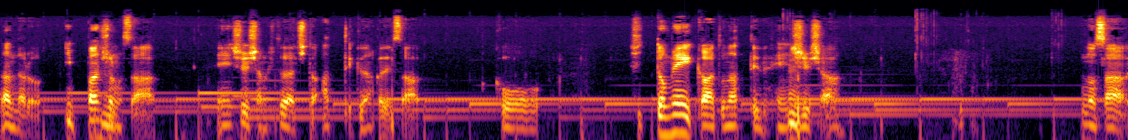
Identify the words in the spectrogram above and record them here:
なんだろう、一般書のさ、編集者の人たちと会っていく中でさ、こう、ヒットメーカーとなってる編集者のさ、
